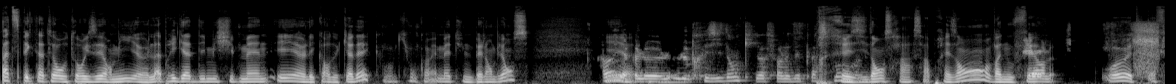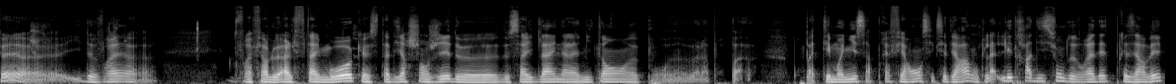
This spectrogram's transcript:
Pas de spectateurs autorisés hormis euh, la brigade des midshipmen et les corps de cadets qui vont quand même mettre une belle ambiance. Ah, il n'y a pas le, président qui doit faire le déplacement Le président sera, sera présent, on va nous faire le... Oui, tout à fait. il, devrait, devrait faire le halftime walk, c'est-à-dire changer de, de sideline à la mi-temps pour, voilà, pour pas pas témoigner sa préférence, etc. Donc là, les traditions devraient être préservées,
